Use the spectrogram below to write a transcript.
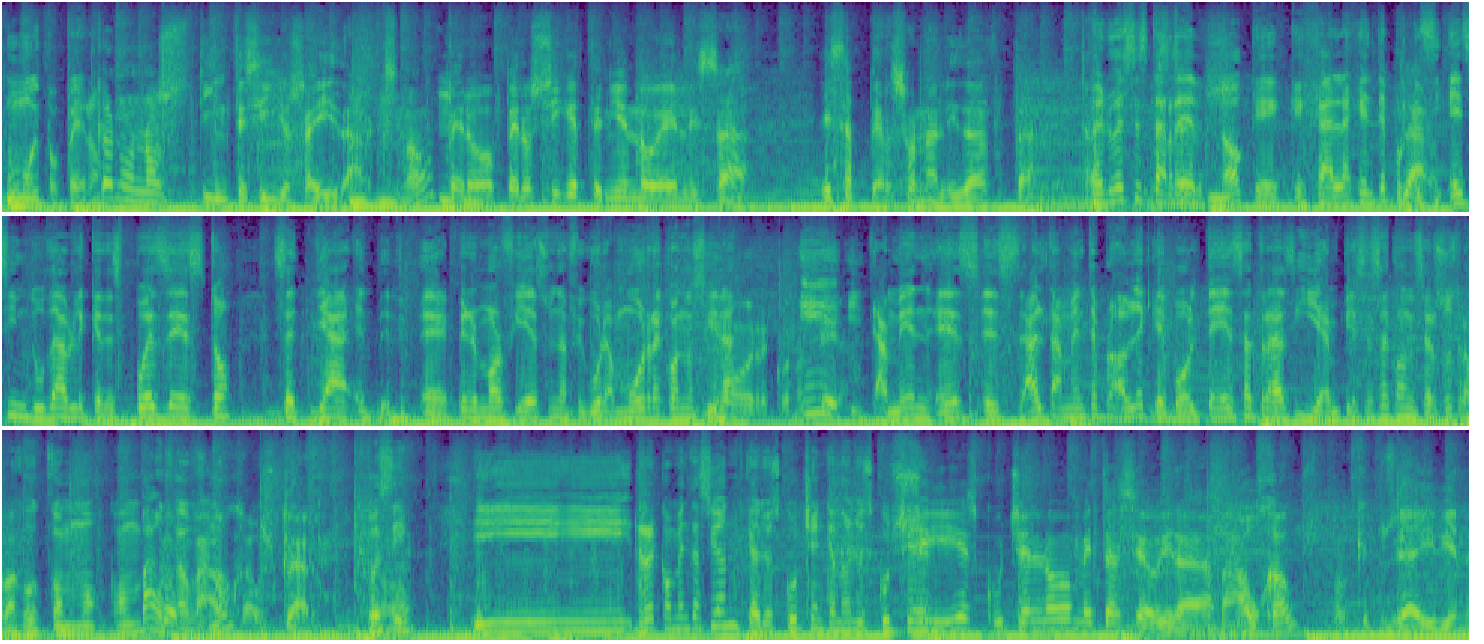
Muy popero. Con unos tintecillos ahí darks, ¿no? Pero, pero sigue teniendo él esa, esa personalidad tan. tan Pero es esta red. ¿no? Que, que jala gente, porque Claro. es indudable que después de esto, se- ya eh, eh, Peter Murphy es una figura muy reconocida. Muy reconocida. Y, y también es, es altamente probable que voltees atrás y ya empieces a conocer su trabajo como, con Bauhaus, Con ¿no? Bauhaus, claro. Pues ¿no? sí. Y recomendación, que lo escuchen, que no lo escuchen. Sí, escúchenlo, métanse a oír a Bauhaus, porque pues de ahí viene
